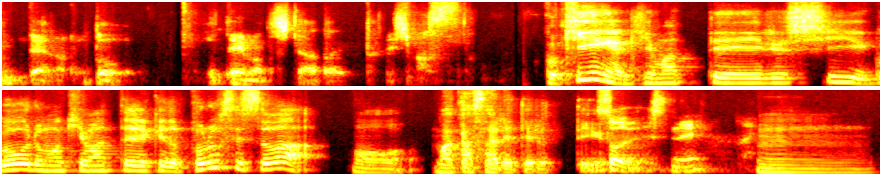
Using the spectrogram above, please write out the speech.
うみたいなことをテーマとして与えたりします。こう期限が決まっているし、ゴールも決まっているけど、プロセスはもう任されてるっていう。そうですね。うん。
